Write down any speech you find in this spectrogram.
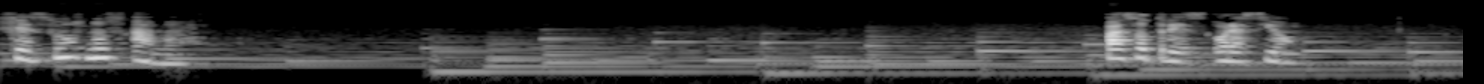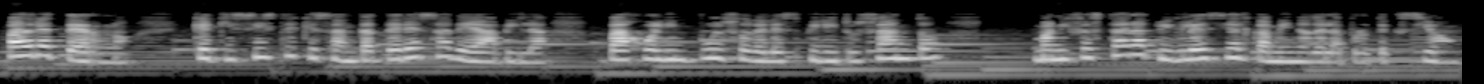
Jesús nos ama. Paso 3. Oración. Padre eterno, que quisiste que Santa Teresa de Ávila, bajo el impulso del Espíritu Santo, manifestara a tu iglesia el camino de la protección.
